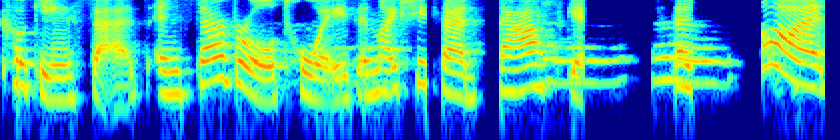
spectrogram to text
cooking sets and several toys and like she said basket that she thought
